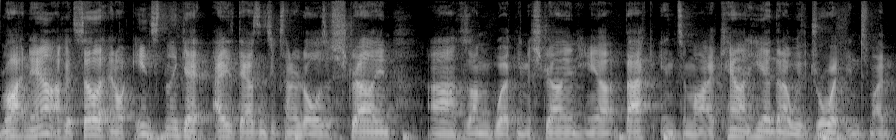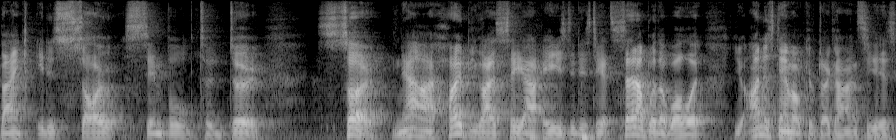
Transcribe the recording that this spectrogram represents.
Right now, I could sell it and I'll instantly get $8,600 Australian because uh, I'm working Australian here back into my account here. Then I withdraw it into my bank. It is so simple to do. So now I hope you guys see how easy it is to get set up with a wallet. You understand what cryptocurrency is.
